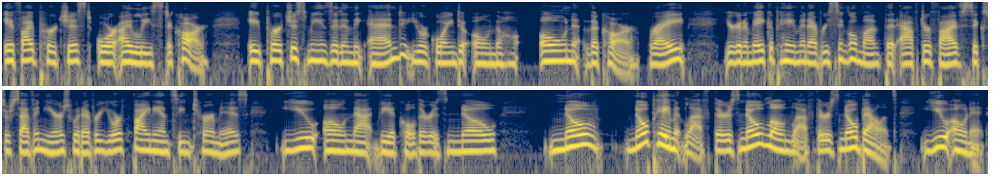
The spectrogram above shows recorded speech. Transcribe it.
if I purchased or I leased a car, a purchase means that in the end you're going to own the own the car, right? You're going to make a payment every single month that after 5, 6 or 7 years, whatever your financing term is, you own that vehicle. There is no no no payment left. There's no loan left. There's no balance. You own it.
